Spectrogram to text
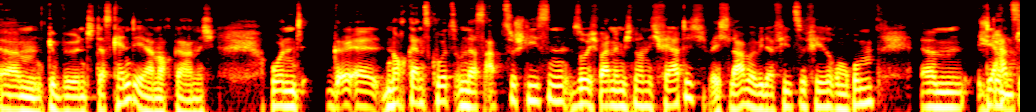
ähm, gewöhnt. Das kennt ihr ja noch gar nicht. Und äh, noch ganz kurz, um das abzuschließen. So, ich war nämlich noch nicht fertig. Ich laber wieder viel zu viel drumrum. Ähm, der hat,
